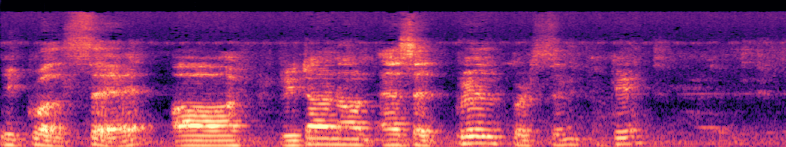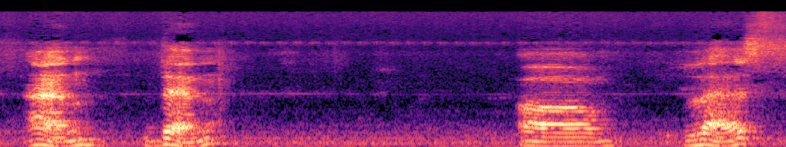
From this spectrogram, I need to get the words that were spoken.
equals say, uh, return on asset 12%, okay. And then um, less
